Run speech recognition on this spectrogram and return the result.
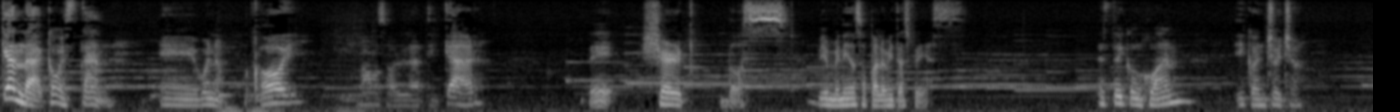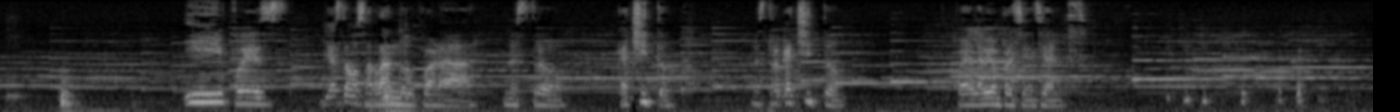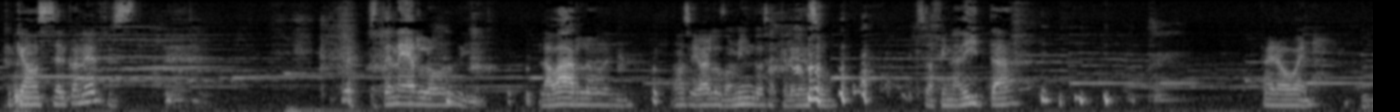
¿Qué onda? ¿Cómo están? Eh, bueno, hoy vamos a platicar de Shrek 2. Bienvenidos a Palomitas Frías. Estoy con Juan y con Chucho. Y pues ya estamos cerrando para nuestro cachito. Nuestro cachito para el avión presidencial. ¿Qué vamos a hacer con él? Pues, pues tenerlo y lavarlo. y vamos a llevar los domingos a que le den su, su afinadita. Pero bueno,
